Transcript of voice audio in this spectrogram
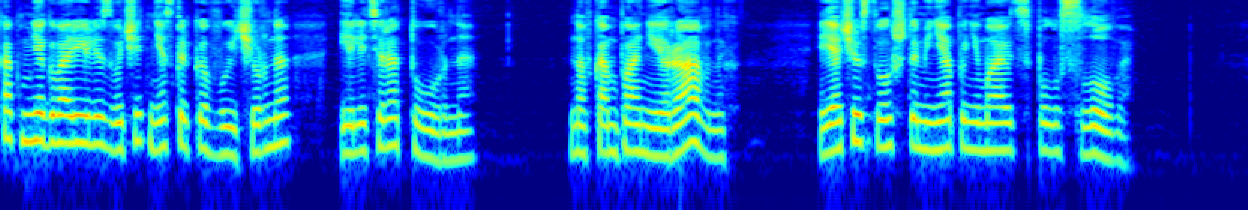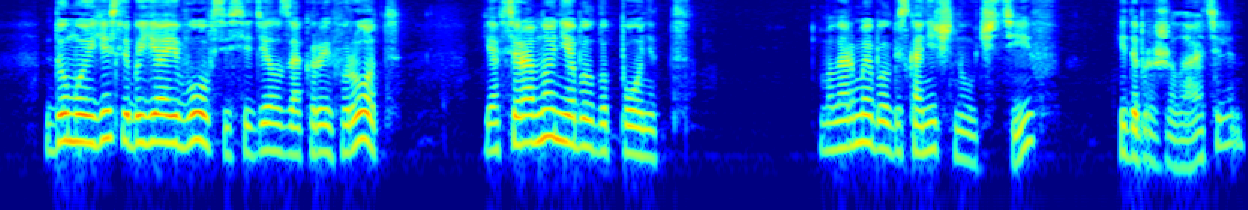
как мне говорили, звучит несколько вычурно и литературно. Но в компании равных я чувствовал, что меня понимают с полуслова. Думаю, если бы я и вовсе сидел, закрыв рот, я все равно не был бы понят. Маларме был бесконечно учтив и доброжелателен,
